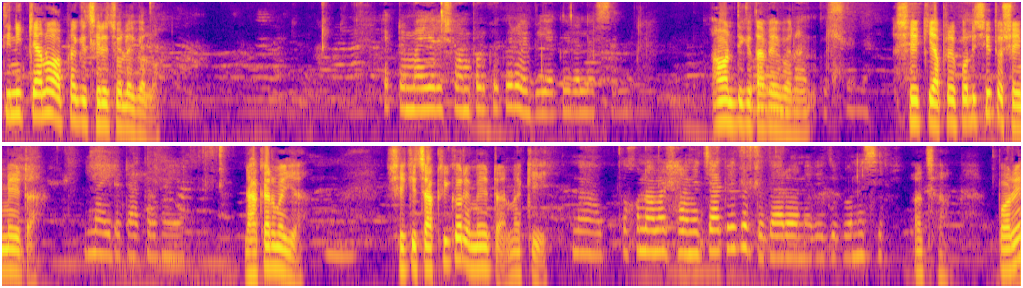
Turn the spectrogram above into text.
তিনি কেন আপনাকে ছেড়ে চলে গেল? একটা মায়ের সম্পর্ক করে বিয়ে করে আমার দিকে তাকাই বলেন সে কি আপনার পরিচিত সেই মেয়েটা? না এটা টাকার মাইয়া ঢাকার হুম। সে কি চাকরি করে মেয়েটা নাকি? না তখন আমার স্বামী চাকরি করতো দারোয়ানের এই যে বনেছিল আচ্ছা পরে?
